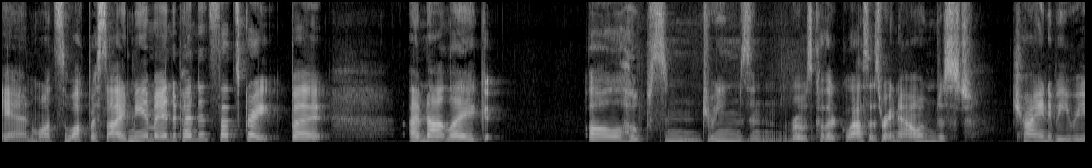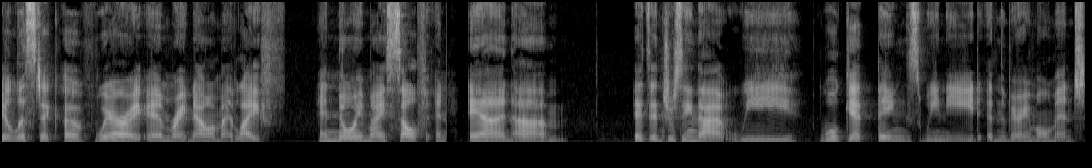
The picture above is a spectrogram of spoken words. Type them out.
and wants to walk beside me in my independence, that's great. But I'm not like all hopes and dreams and rose colored glasses right now. I'm just trying to be realistic of where I am right now in my life and knowing myself and and um it's interesting that we will get things we need in the very moment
